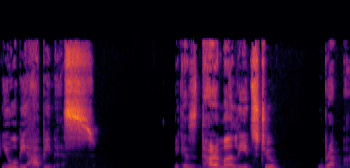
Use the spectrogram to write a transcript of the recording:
You will be happiness. Because dharma leads to Brahma.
